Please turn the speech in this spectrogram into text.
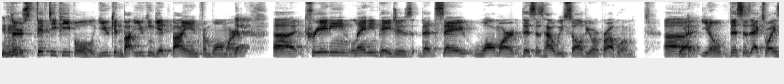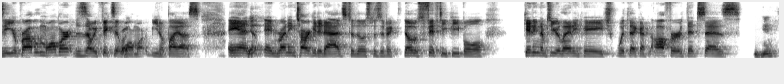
Mhm. There's 50 people you can buy you can get buy-in from Walmart Yep. uh, creating landing pages that say Walmart, this is how we solve your problem. Uh, Right. You know, this is X Y Z your problem, Walmart. This is how we fix it, Right. Walmart. You know, by us, and Yep. and running targeted ads to those specific those fifty people, getting them to your landing page with like an offer that says. Mhm.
